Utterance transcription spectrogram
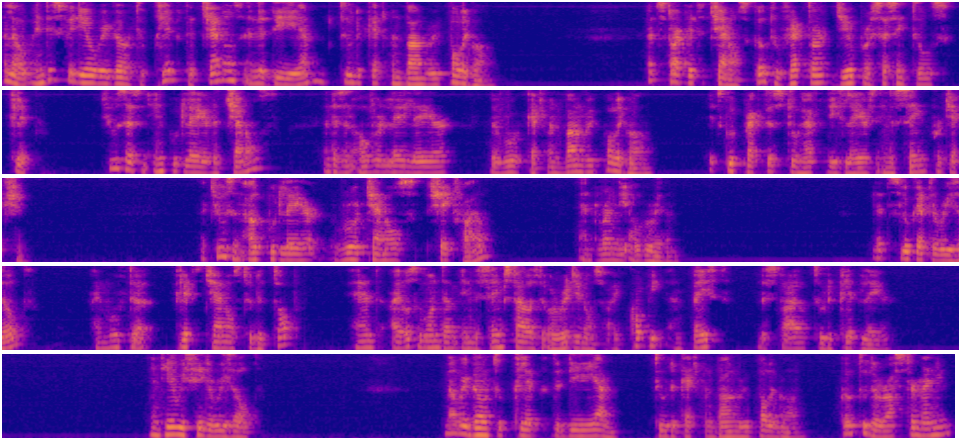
Hello, in this video we're going to clip the channels and the DEM to the catchment boundary polygon. Let's start with the channels. Go to Vector, Geoprocessing Tools, Clip. Choose as an input layer the channels and as an overlay layer the Ruhr catchment boundary polygon. It's good practice to have these layers in the same projection. I choose an output layer Ruhr channels shapefile and run the algorithm. Let's look at the result. I move the clipped channels to the top and I also want them in the same style as the original so I copy and paste the style to the clip layer. And here we see the result. Now we're going to clip the DEM to the catchment boundary polygon. Go to the raster menu,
